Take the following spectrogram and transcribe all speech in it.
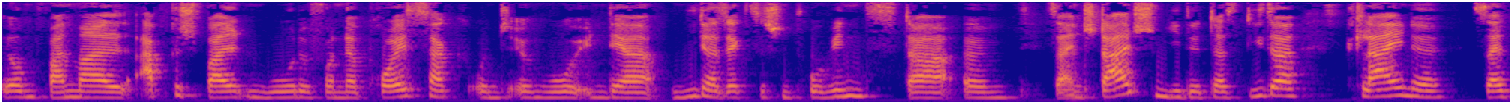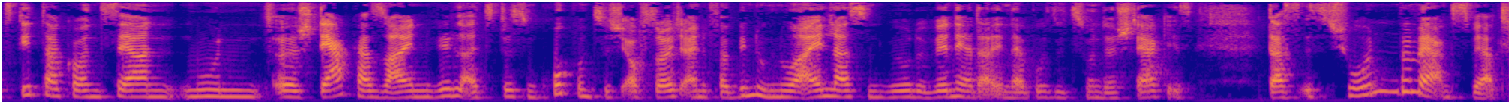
irgendwann mal abgespalten wurde von der Preußack und irgendwo in der niedersächsischen Provinz da ähm, seinen Stahl schmiedet, dass dieser kleine Salzgitter-Konzern nun äh, stärker sein will als ThyssenKrupp und sich auf solch eine Verbindung nur einlassen würde, wenn er da in der Position der Stärke ist, das ist schon bemerkenswert.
